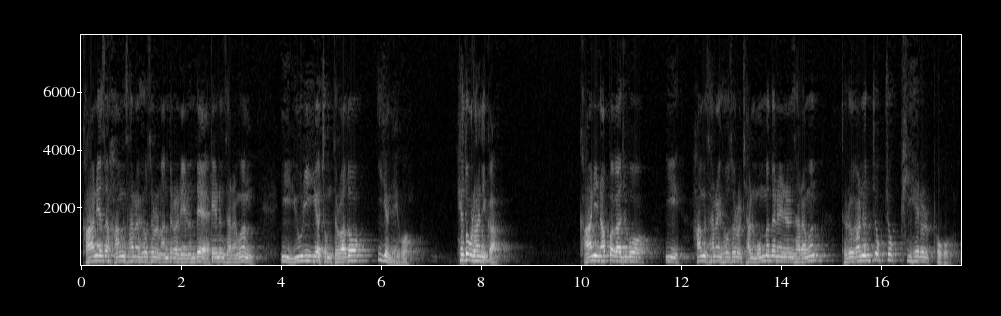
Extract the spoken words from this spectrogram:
간에서 항산화 효소를 만들어내는데, 내는 사람은 이 유리기가 좀 들어와도 이겨내고, 해독을 하니까, 간이 나빠가지고 이 항산화 효소를 잘 못 만들어내는 사람은 들어가는 쪽쪽 피해를 보고,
